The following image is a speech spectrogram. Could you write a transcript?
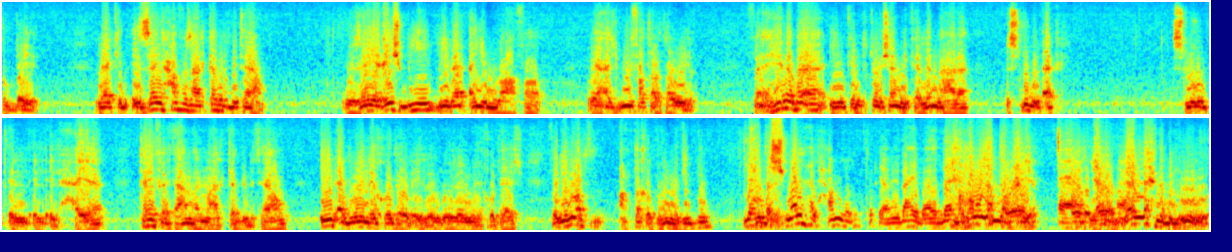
طبية. لكن إزاي يحافظ على الكبد بتاعه؟ وإزاي يعيش بيه بلا أي مضاعفات؟ ويعيش بيه فترة طويلة. فهنا بقى يمكن الدكتور هشام يكلمنا على أسلوب الأكل أسلوب ال- ال- الحياة كيف يتعامل مع الكبد بتاعه إيه الأدوية اللي ياخدها وإيه الأدوية اللي ما ياخدهاش. فدي نقطة أعتقد مهمة جدا. ده هتشملها الحملة يا دكتور يعني ده هيبقى داخل هو ده. التوعية. آه، يعني ده اللي إحنا بنقوله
